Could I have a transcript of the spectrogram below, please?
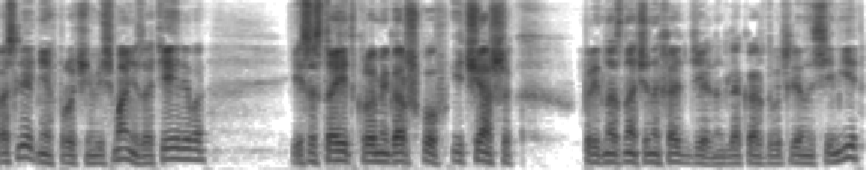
Последняя, впрочем, весьма незатейлива и состоит, кроме горшков и чашек, предназначенных отдельно для каждого члена семьи,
